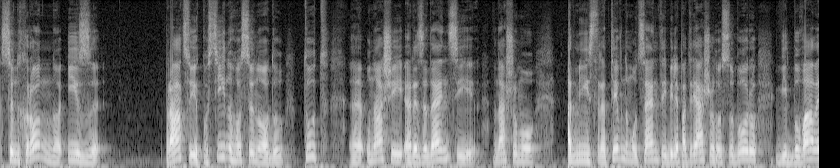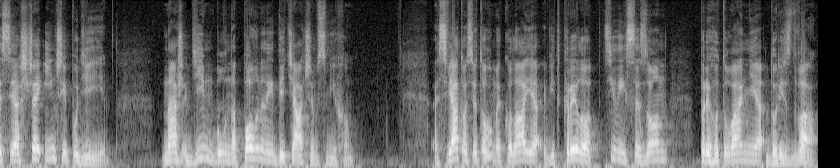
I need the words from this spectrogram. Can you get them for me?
синхронно із працею постійного синоду тут, е, у нашій резиденції, в нашому адміністративному центрі біля Патріаршого собору відбувалися ще інші події. Наш дім був наповнений дитячим сміхом. Свято Святого Миколая відкрило цілий сезон приготування до Різдва.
